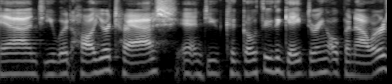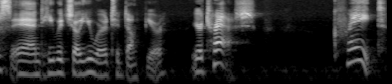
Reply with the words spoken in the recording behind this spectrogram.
and you would haul your trash and you could go through the gate during open hours and he would show you where to dump your, your trash. Great.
